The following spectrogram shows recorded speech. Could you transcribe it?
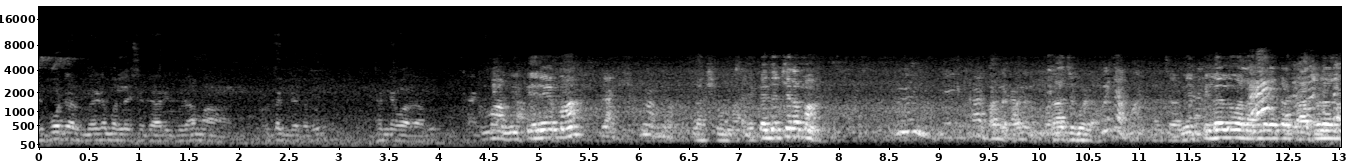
రిపోర్టర్ మేడం మల్లేశ్వర్ గారికి కూడా మా కృతజ్ఞతలు ధన్యవాదాలు. అమ్మా మీ పేరేమ్మా? లక్ష్మమ్మ ఎక్కడి నుంచి వచ్చారమ్మా? రాజగూడ. మీ పిల్లలు వాళ్ళందరూ ఇక్కడ కాచూడలో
